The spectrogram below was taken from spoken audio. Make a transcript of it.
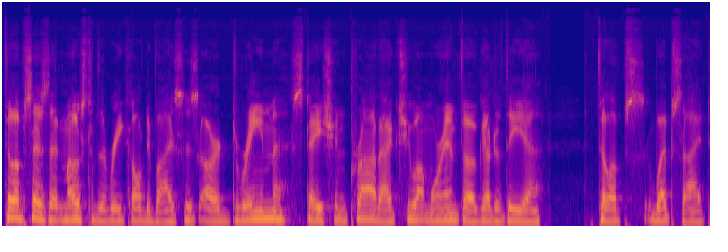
Philips says that most of the recall devices are DreamStation products. You want more info, go to the uh, Philips website,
